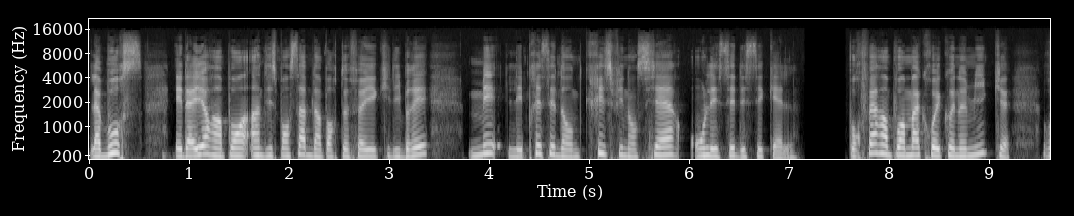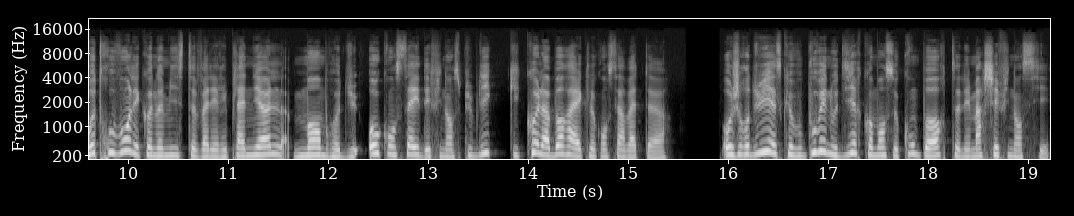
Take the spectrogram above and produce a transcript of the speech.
La bourse est d'ailleurs un point indispensable d'un portefeuille équilibré, mais les précédentes crises financières ont laissé des séquelles. Pour faire un point macroéconomique, retrouvons l'économiste Valérie Plagnol, membre du Haut Conseil des finances publiques qui collabore avec le conservateur. Aujourd'hui, est-ce que vous pouvez nous dire comment se comportent les marchés financiers?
